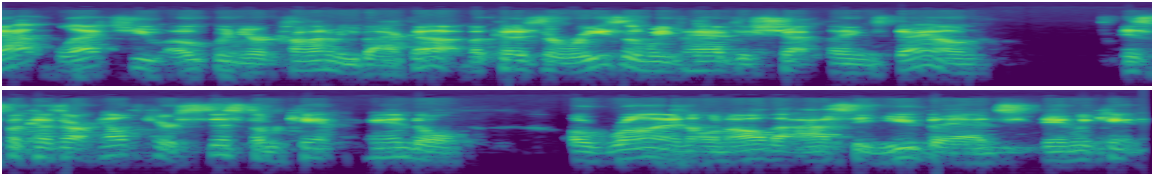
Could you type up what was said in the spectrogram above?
That lets you open your economy back up because the reason we've had to shut things down is because our healthcare system can't handle a run on all the ICU beds, and we can't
